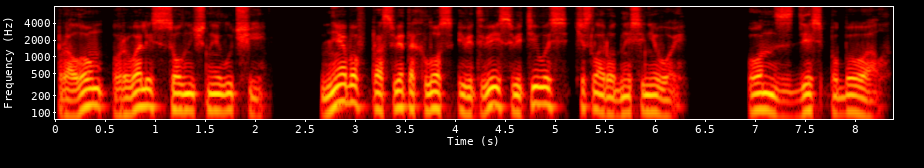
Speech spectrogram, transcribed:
В пролом врывались солнечные лучи. Небо в просветах лос и ветвей светилось кислородной синевой. Он здесь побывал.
